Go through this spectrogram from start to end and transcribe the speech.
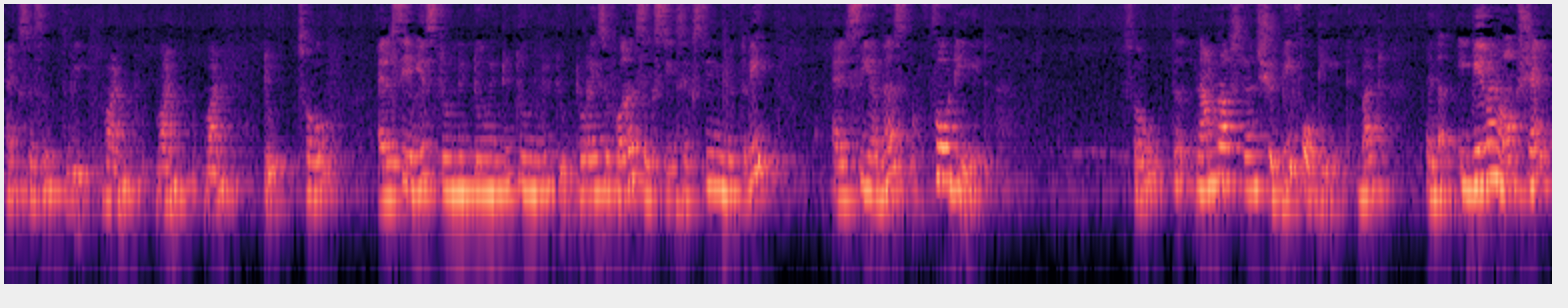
Next is 3. 1, 1, 1, 2. So LCM is 2 into 2 into 2 into 2. 2 raised to 4 is 16. 16 into 3 LCM is 48. So the number of students should be 48. But in the given option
